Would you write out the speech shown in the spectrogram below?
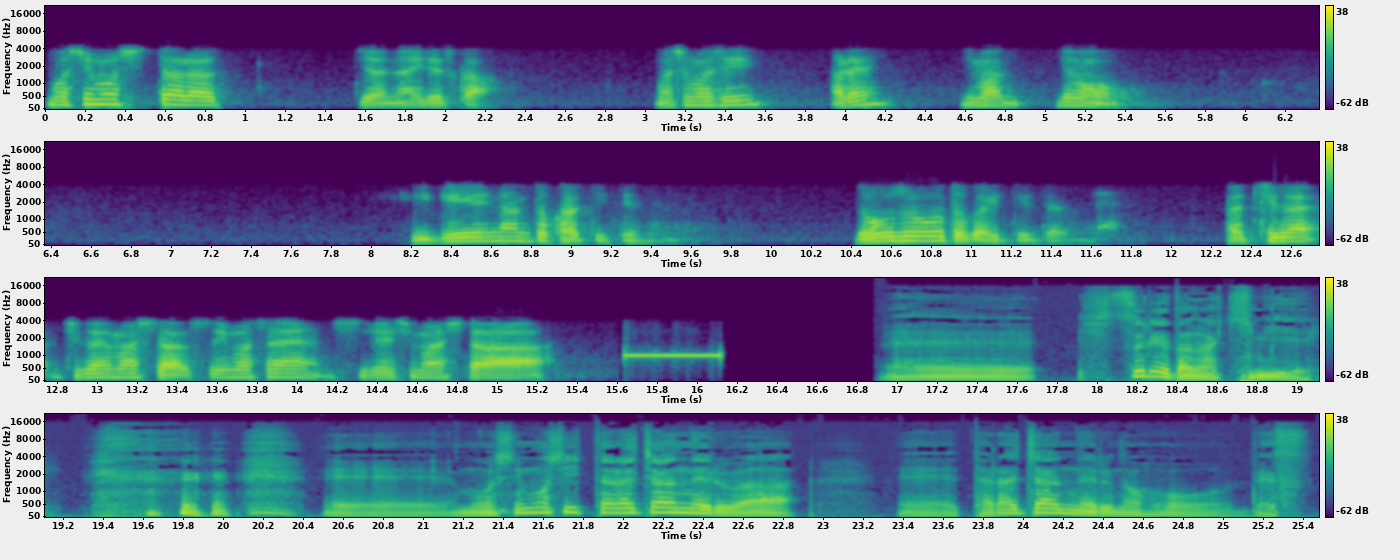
もしもしたら、じゃないですか。もしもし？あれ？今、でも、ひげなんとかって言ってるね。どうぞとか言ってたよね。あ、違、違いました。すいません。失礼しました。えー、失礼だな、君。えー、もしもしタラチャンネルは、えー、タラチャンネルの方です。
